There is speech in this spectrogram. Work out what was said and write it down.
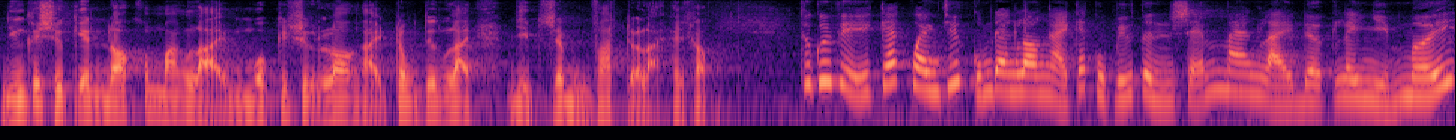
Những cái sự kiện đó có mang lại một cái sự lo ngại trong tương lai, dịch sẽ bùng phát trở lại hay không? Thưa quý vị, các quan chức cũng đang lo ngại các cuộc biểu tình sẽ mang lại đợt lây nhiễm mới.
